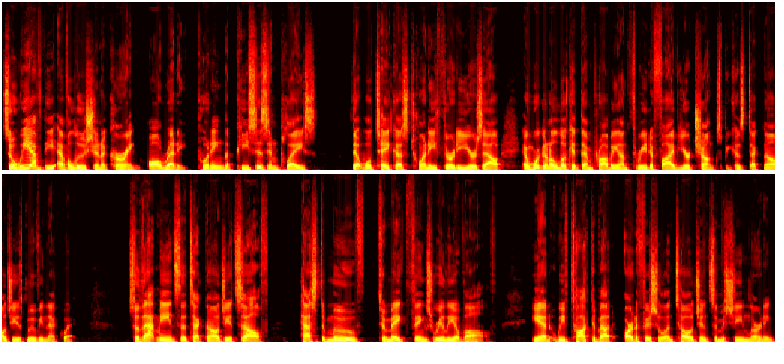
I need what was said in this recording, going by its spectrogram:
So we have the evolution occurring already, putting the pieces in place that will take us 20, 30 years out. And we're going to look at them probably on three to five year chunks because technology is moving that quick. So that means the technology itself has to move to make things really evolve. And we've talked about artificial intelligence and machine learning.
